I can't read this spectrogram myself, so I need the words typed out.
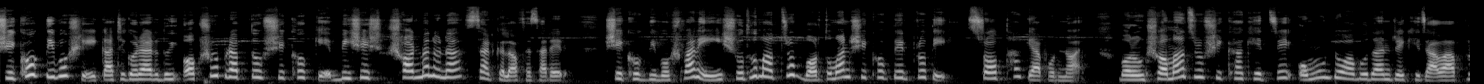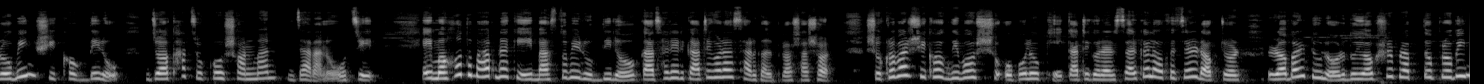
শিক্ষক দিবসে কাটিগড়ার দুই অবসরপ্রাপ্ত শিক্ষককে বিশেষ সম্মাননা সার্কেল অফিসারের শিক্ষক দিবস মানেই শুধুমাত্র বর্তমান শিক্ষকদের প্রতি শ্রদ্ধা জ্ঞাপন নয়, বরং সমাজ ও শিক্ষাক্ষেত্রে অমূল্য অবদান রেখে যাওয়া প্রবীণ শিক্ষকদেরও যথাযোগ্য সম্মান জানানো উচিত। এই মহৎ ভাবনাকে বাস্তবে রূপ দিল কাছাড়ের কাটিগড়া সার্কেল প্রশাসন। শুক্রবার শিক্ষক দিবস উপলক্ষে কাটিগড়ার সার্কেল অফিসার ডক্টর রবার্ট টুলোর দুই অবসরপ্রাপ্ত প্রবীণ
